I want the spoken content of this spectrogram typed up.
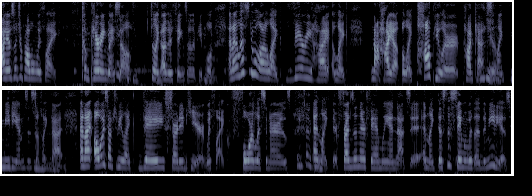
i have such a problem with like comparing myself to like other things and other people mm-hmm. and i listen to a lot of like very high like not high up but like popular podcasts Yeah. and like mediums and stuff like that mm-hmm. and i always have to be like they started here with like four listeners Exactly. and like their friends and their family and that's it and like that's the same way with other medias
